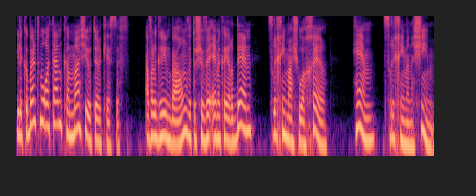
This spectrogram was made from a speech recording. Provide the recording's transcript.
היא לקבל תמורתן כמה שיותר כסף. אבל גרינבאום ותושבי עמק הירדן צריכים משהו אחר. הם צריכים אנשים.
